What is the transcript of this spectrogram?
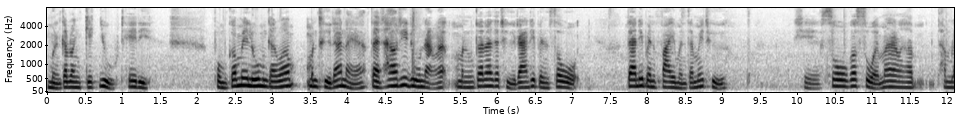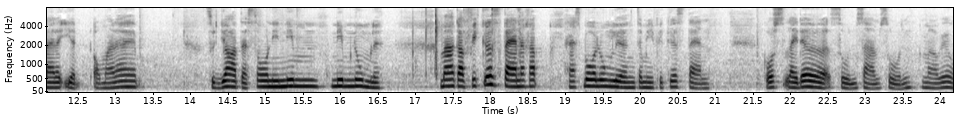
เหมือนกำลังเก๊กอยู่เท่ดีผมก็ไม่รู้เหมือนกันว่ามันถือด้านไหนอะแต่เท่าที่ดูหนังอะมันก็น่าจะถือด้านที่เป็นโซ่ ด้านที่เป็นไฟเหมือนจะไม่ถือโอเค โซ่ก็สวยมากนะครับทำรายละเอียดออกมาได้ สุดยอดแต่โซ่นี่นิ่มนิ่มนุ่มเลย มากับฟิกเกอร์สแตนนะครับ Hasbro ลุงเรืองจะมีฟิกเกอร์สแตน Ghost Rider 030 Marvel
